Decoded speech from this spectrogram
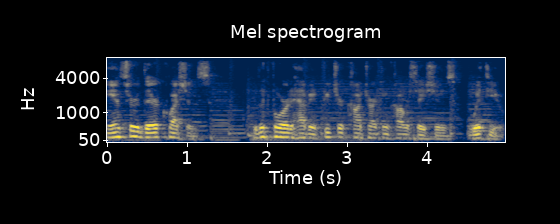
answer their questions. We look forward to having future contracting conversations with you.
